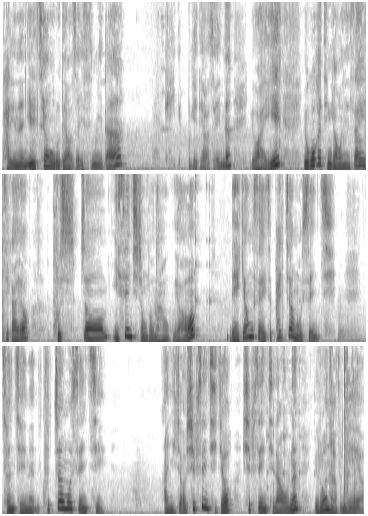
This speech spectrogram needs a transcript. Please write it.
다리는 일체형으로 되어져 있습니다. 이렇게 예쁘게 되어져 있는 이 아이. 요거 같은 경우는 사이즈가요. 9.2cm 정도 나오고요. 내경 사이즈 8.5cm. 전체는 9.5cm. 아니죠. 10cm죠. 10cm 나오는 이런 화분이에요.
